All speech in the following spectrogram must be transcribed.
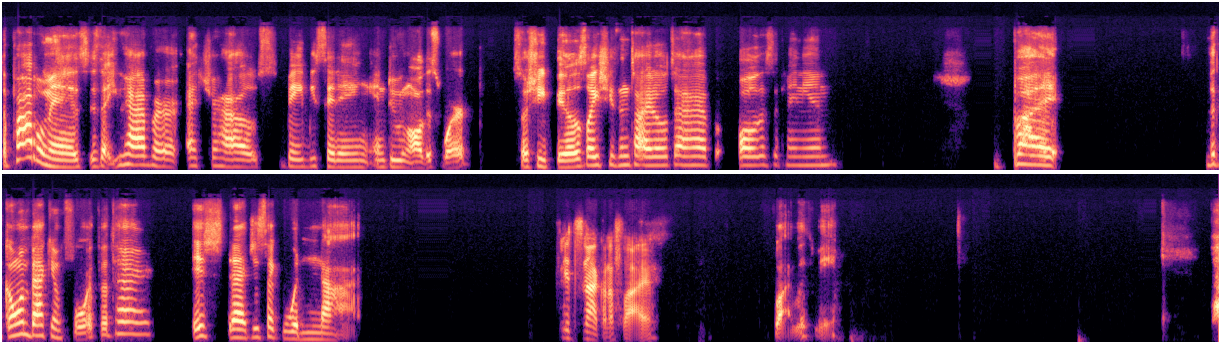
The problem is, is that you have her at your house babysitting and doing all this work. So she feels like she's entitled to have all this opinion. But the going back and forth with her, is that just like would not It's not gonna fly. fly with me.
